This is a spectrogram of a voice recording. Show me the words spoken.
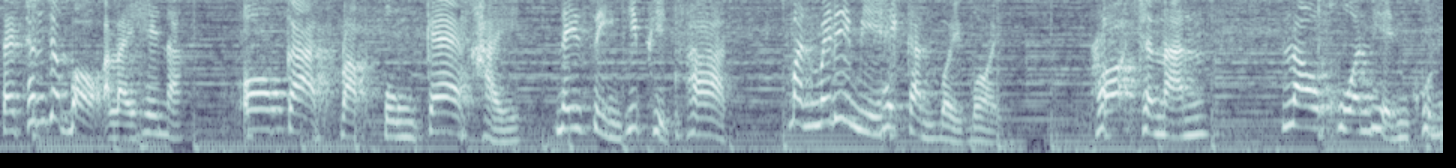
แต่ฉันจะบอกอะไรให้นะ โอกาสปรับปรุงแก้ไขในสิ่งที่ผิดพลาด มันไม่ได้มีให้กันบ่อยๆ เพราะฉะนั้นเราควรเห็นคุณ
